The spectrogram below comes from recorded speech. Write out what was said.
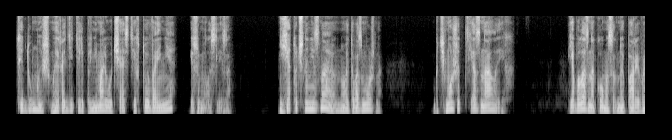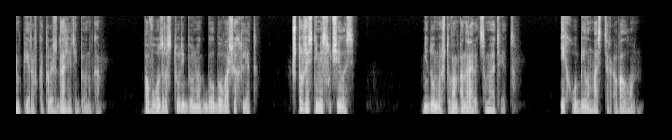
«Ты думаешь, мои родители принимали участие в той войне?» — изумилась Лиза. «Я точно не знаю, но это возможно. Быть может, я знала их. Я была знакома с одной парой вампиров, которые ждали ребенка. По возрасту ребенок был бы ваших лет. Что же с ними случилось? Не думаю, что вам понравится мой ответ. Их убил мастер Авалон.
